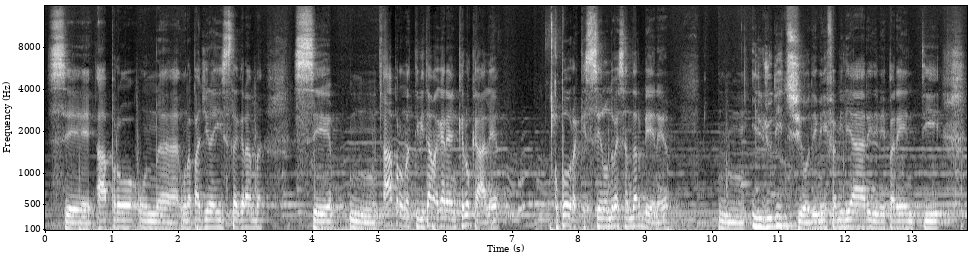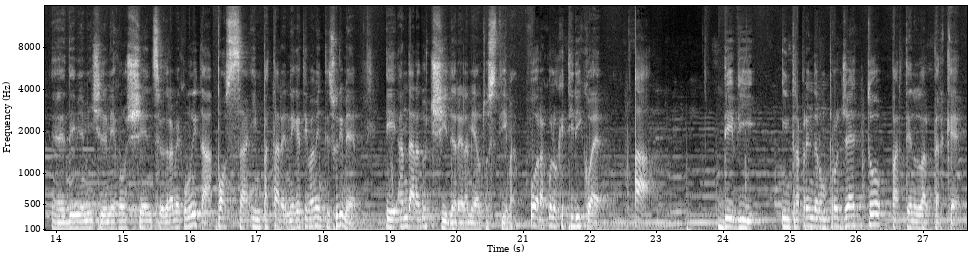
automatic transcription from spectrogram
se apro un, una pagina Instagram, se mh, mm, apro un'attività magari anche locale, ho paura che se non dovesse andare bene mm, il giudizio dei miei familiari, dei miei parenti, eh, dei miei amici, delle mie conoscenze o della mia comunità possa impattare negativamente su di me e andare ad uccidere la mia autostima. Ora quello che ti dico è A, devi intraprendere un progetto partendo dal perché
